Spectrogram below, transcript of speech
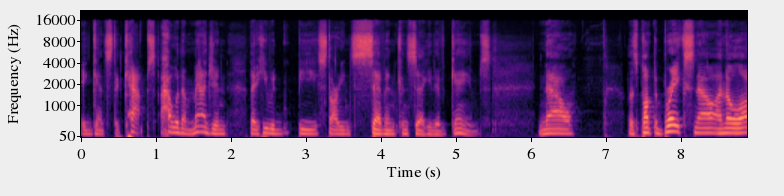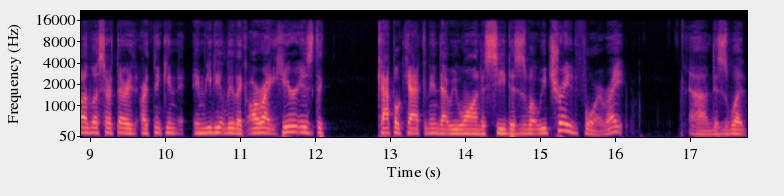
against the Caps, I would imagine that he would be starting seven consecutive games. Now, let's pump the brakes. Now, I know a lot of us out there are thinking immediately, like, all right, here is the Kaapo Kähkönen that we wanted to see. This is what we traded for, right? Um, this is what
